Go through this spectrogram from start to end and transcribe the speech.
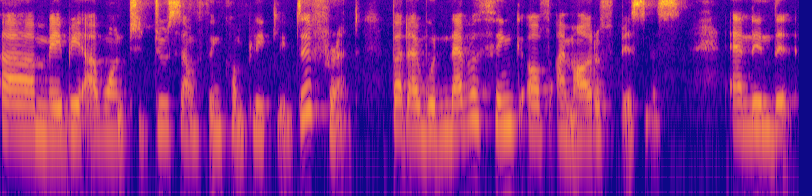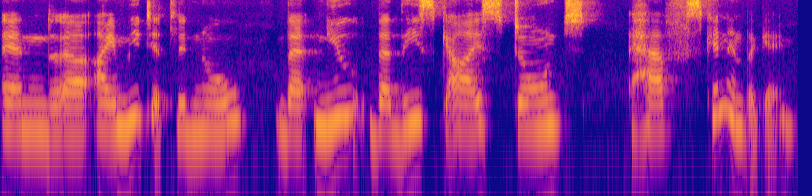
uh, maybe I want to do something completely different. But I would never think of I'm out of business. And in the and uh, I immediately know that knew that these guys don't have skin in the game.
